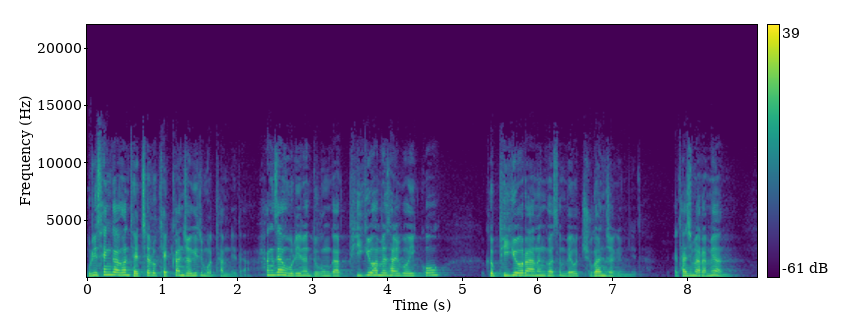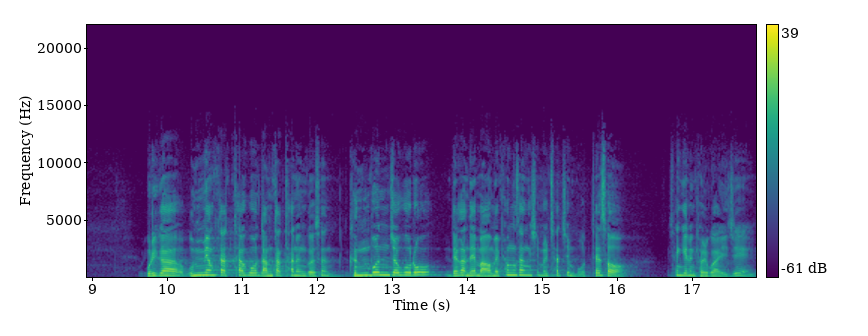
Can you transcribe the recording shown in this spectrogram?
우리 생각은 대체로 객관적이지 못합니다. 항상 우리는 누군가 비교하며 살고 있고 그 비교라는 것은 매우 주관적입니다. 다시 말하면 우리가 운명 탓하고 남 탓하는 것은 근본적으로 내가 내 마음의 평상심을 찾지 못해서 생기는 결과이지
